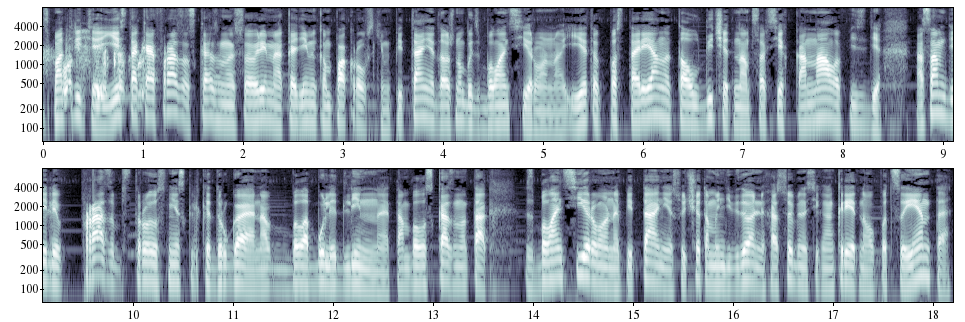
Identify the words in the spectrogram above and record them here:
Смотрите, вот, есть такая фраза, сказанная в свое время академиком Покровским. Питание должно быть сбалансировано. И это постоянно толдычит нам со всех каналов везде. На самом деле фраза строилась несколько другая, она была более длинная. Там было сказано так. Сбалансированное питание с учетом индивидуальных особенностей конкретного пациента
